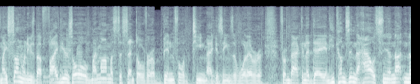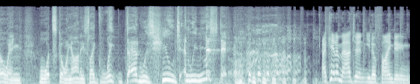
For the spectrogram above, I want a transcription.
my son when he was about five years old. My mom must have sent over a bin full of teen magazines or whatever from back in the day, and he comes in the house, you know, not knowing what's going on. He's like, "Wait, Dad was huge, and we missed it." I can't imagine, you know, finding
